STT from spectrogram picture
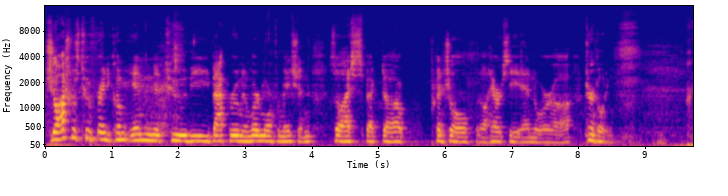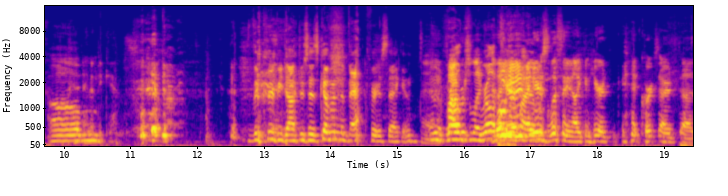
Josh was too afraid to come in to the back room and learn more information, so I suspect uh, potential uh, heresy and or uh, turncoating. and it Um, begins. The creepy doctor says, "Come in the back for a second. and the We're all, like, we're all okay. And you're just listening. All you can hear Quirks or uh,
